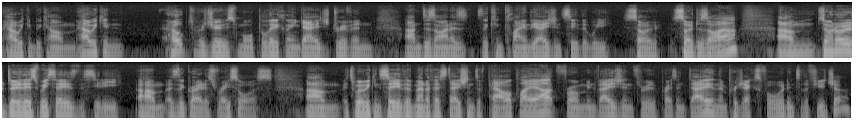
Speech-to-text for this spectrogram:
how we can become, how we can help to produce more politically engaged, driven um, designers that can claim the agency that we so so desire. Um, so, in order to do this, we see as the city um, as the greatest resource. Um, it's where we can see the manifestations of power play out from invasion through the present day, and then projects forward into the future.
